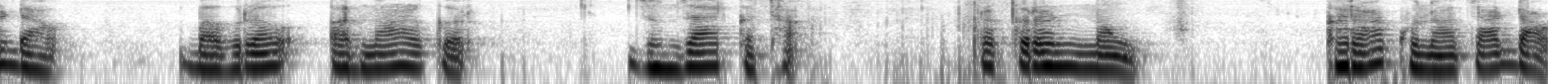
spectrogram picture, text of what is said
डाव बाबुराव अर्नाळकर झुंजार कथा प्रकरण नऊ खरा खुनाचा डाव.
